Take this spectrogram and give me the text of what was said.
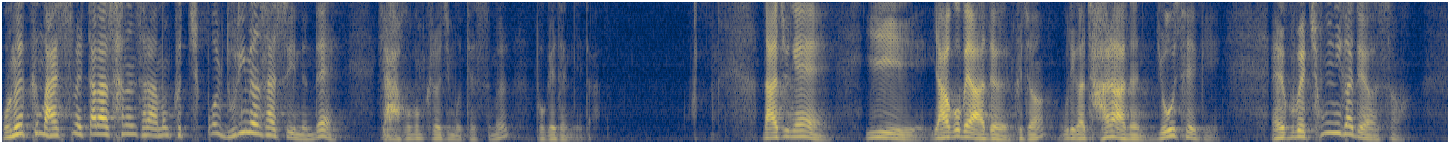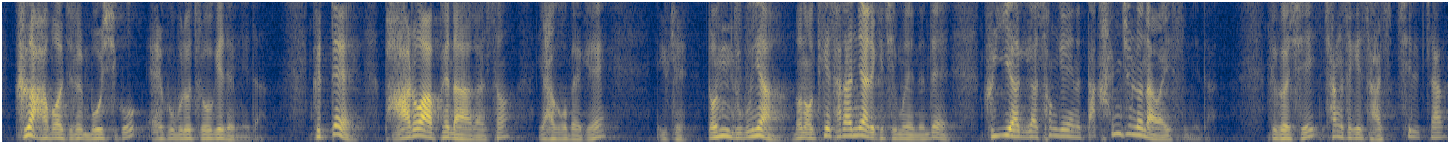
오늘 그 말씀을 따라 사는 사람은 그 축복을 누리면서 살 수 있는데 야곱은 그러지 못했음을 보게 됩니다. 나중에 이 야곱의 아들, 그죠? 우리가 잘 아는 요셉이 애굽의 총리가 되어서 그 아버지를 모시고 애굽으로 들어오게 됩니다. 그때 바로 앞에 나아가서 야곱에게 이렇게 넌 누구냐? 넌 어떻게 살았냐? 이렇게 질문했는데 그 이야기가 성경에는 딱 한 줄로 나와 있습니다. 그것이 창세기 47장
